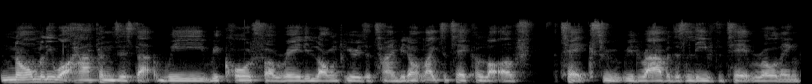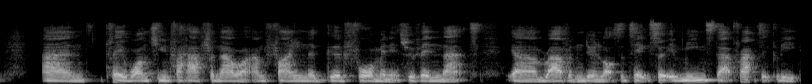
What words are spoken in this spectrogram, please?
normally, what happens is that we record for really long periods of time. We don't like to take a lot of takes. We'd rather just leave the tape rolling and play one tune for half an hour and find a good four minutes within that um, rather than doing lots of takes. So it means that practically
